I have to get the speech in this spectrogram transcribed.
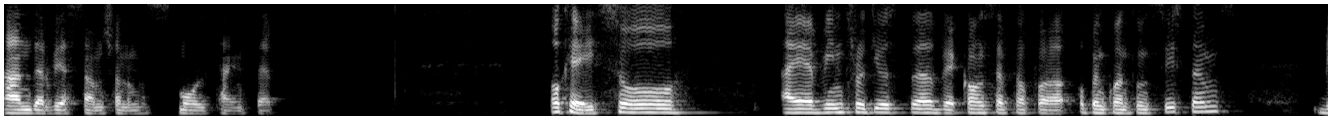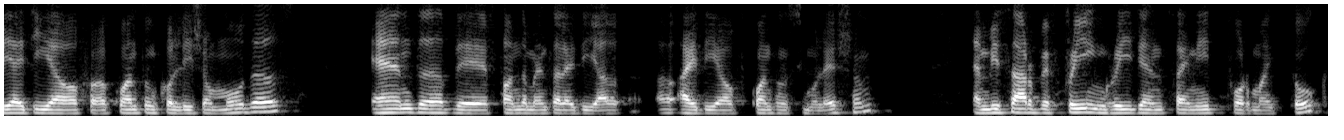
under the assumption of small time step. Okay, so I have introduced uh, the concept of uh, open quantum systems, the idea of uh, quantum collision models, and uh, the fundamental idea, uh, idea of quantum simulation. And these are the three ingredients I need for my talk.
